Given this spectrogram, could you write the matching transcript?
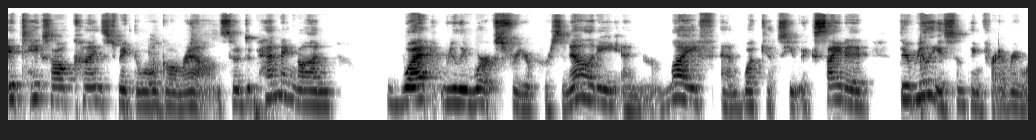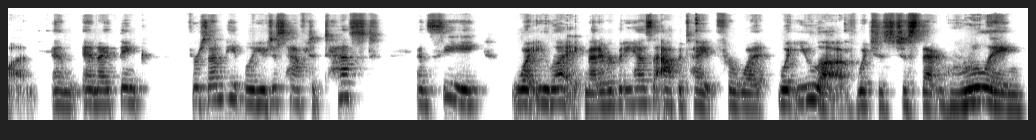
it takes all kinds to make the world go around. So, depending on what really works for your personality and your life and what gets you excited, there really is something for everyone. And, and I think for some people, you just have to test and see what you like. Not everybody has the appetite for what what you love, which is just that grueling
